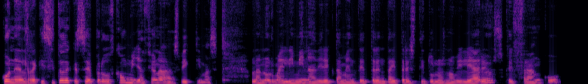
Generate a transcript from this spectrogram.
con el requisito de que se produzca humillación a las víctimas. La norma elimina directamente 33 títulos nobiliarios que Franco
